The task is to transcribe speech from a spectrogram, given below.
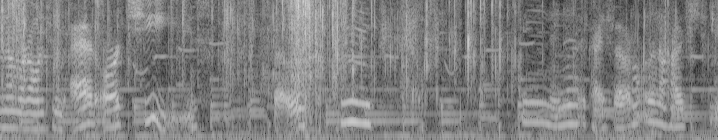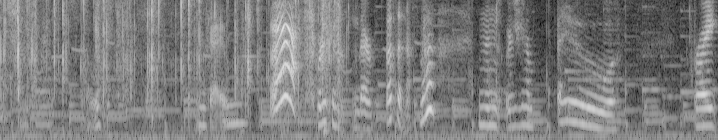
and then we're going to add our cheese. So, mm, okay, so I don't really know how to just get cheese So, okay. Ah! We're just gonna, there, that's enough. and then we're just gonna, ooh, break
